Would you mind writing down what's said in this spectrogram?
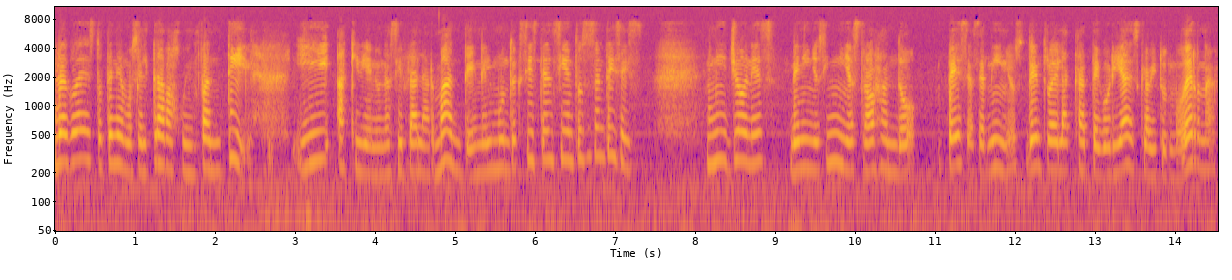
Luego de esto tenemos el trabajo infantil y aquí viene una cifra alarmante. En el mundo existen 166 millones de niños y niñas trabajando pese a ser niños dentro de la categoría de esclavitud moderna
